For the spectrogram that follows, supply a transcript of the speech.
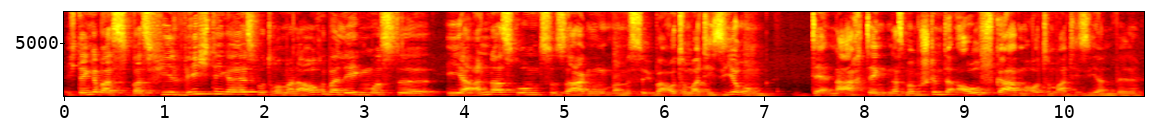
Ich denke, was, was viel wichtiger ist, worum man auch überlegen musste, eher andersrum zu sagen, man müsste über Automatisierung nachdenken, dass man bestimmte Aufgaben automatisieren will.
